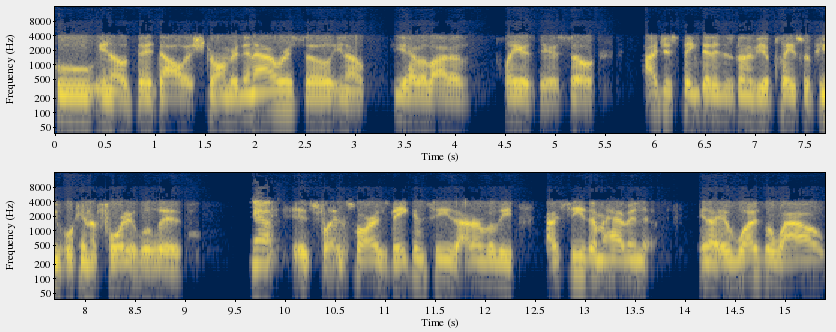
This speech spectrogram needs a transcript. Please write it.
who you know their dollar is stronger than ours. So you know you have a lot of players there. So I just think that it is going to be a place where people can afford it will live. Yeah. As far, as far as vacancies, I don't really. I see them having. You know, it was a while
